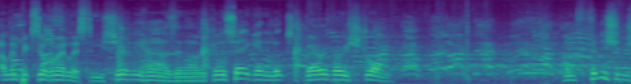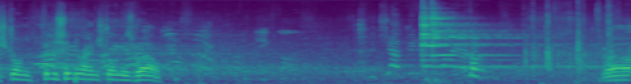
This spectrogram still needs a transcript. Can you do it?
Olympic silver medalist. He certainly has, and I was going to say again, he looks very, very strong. And finishing strong, finishing the round strong as well. Well,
